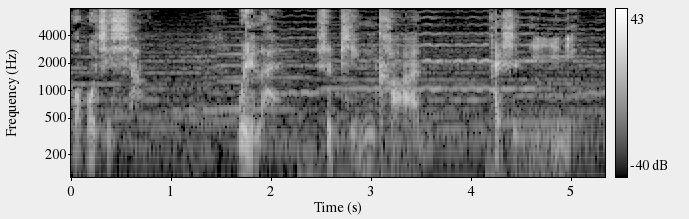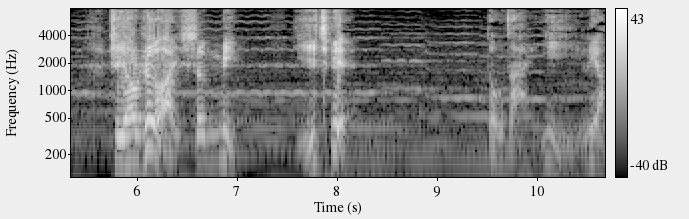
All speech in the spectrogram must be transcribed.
我不去想未来。是平坦还是泥泞？只要热爱生命，一切都在意料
